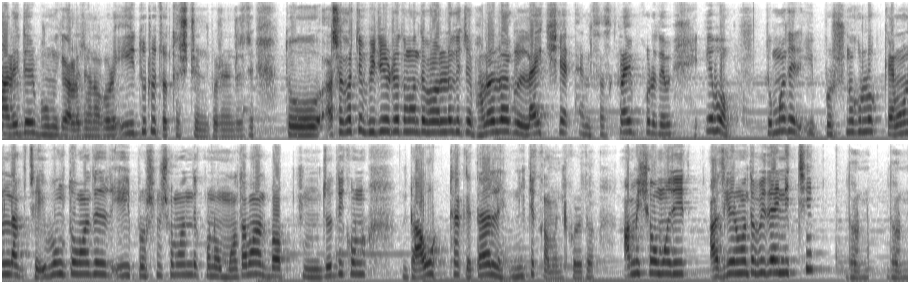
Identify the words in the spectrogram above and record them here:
নারীদের ভূমিকা আলোচনা করো এই দুটো যথেষ্ট ইম্পর্টেন্ট আছে তো আশা করছি ভিডিওটা তোমাদের ভালো লেগেছে। ভালো লাগলে লাইক শেয়ার অ্যান্ড সাবস্ক্রাইব করে দেবে। এবং তোমাদের এই প্রশ্নগুলো কেমন লাগছে এবং তোমাদের এই প্রশ্ন সম্বন্ধে কোনো মতামত বা যদি কোনো ডাউট থাকে, তাহলে নিচে কমেন্ট করে দাও। আমি সৌমজিৎ আজকের মতো বিদায় নিচ্ছি। ধন্য ধন্য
